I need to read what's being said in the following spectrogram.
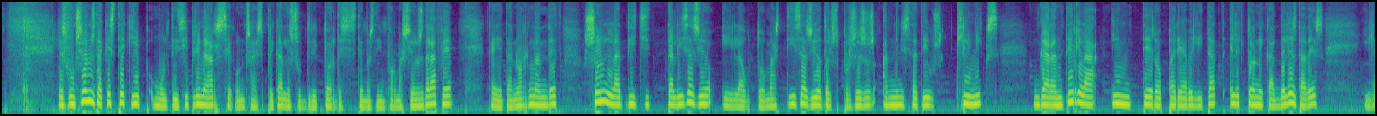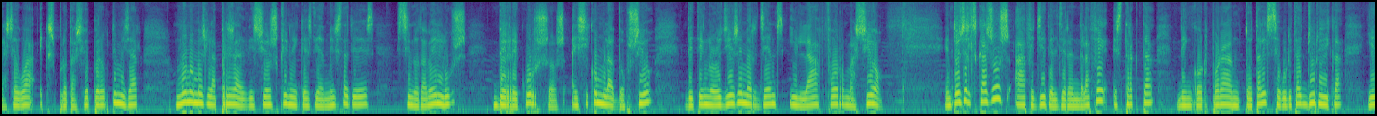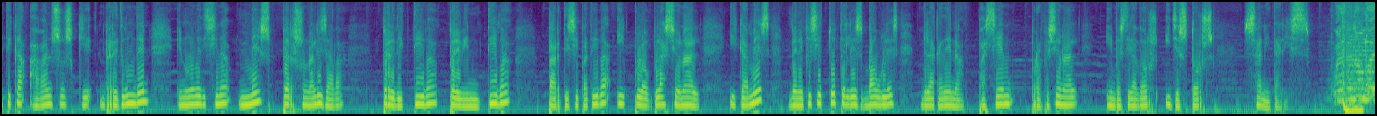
Les funcions d'aquest equip multidisciplinar, segons ha explicat el subdirector de Sistemes d'Informacions de la FE, Cayetano Hernández, són la digitalització i l'automatització dels processos administratius clínics garantir la interoperabilitat electrònica de les dades i la seva explotació per optimitzar no només la presa de decisions clíniques i administratives, sinó també l'ús de recursos, així com l'adopció de tecnologies emergents i la formació. En tots els casos, ha afegit el gerent de la FE, es tracta d'incorporar amb total seguretat jurídica i ètica avanços que redunden en una medicina més personalitzada, predictiva, preventiva, participativa i poblacional i que a més benefici totes les baules de la cadena pacient, professional, investigadors i gestors sanitaris. When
